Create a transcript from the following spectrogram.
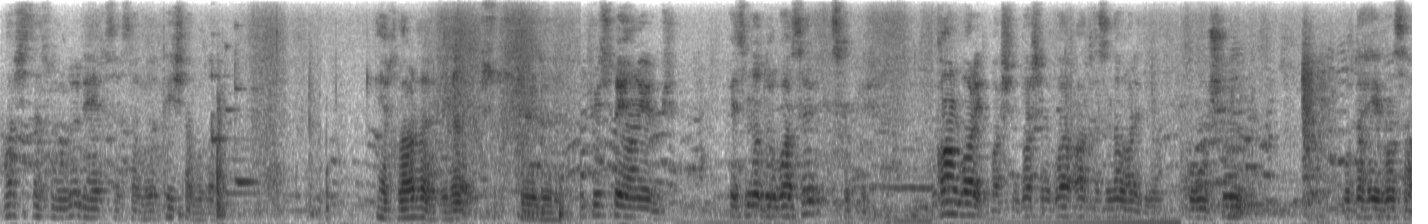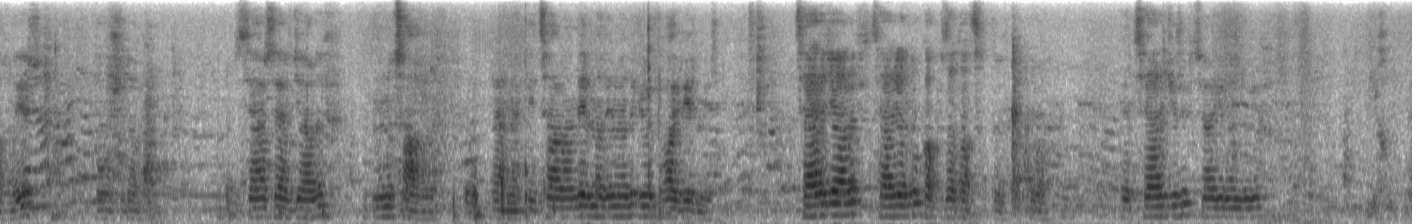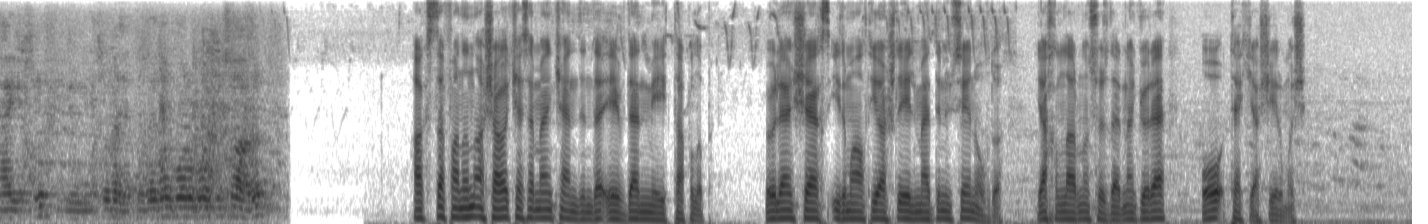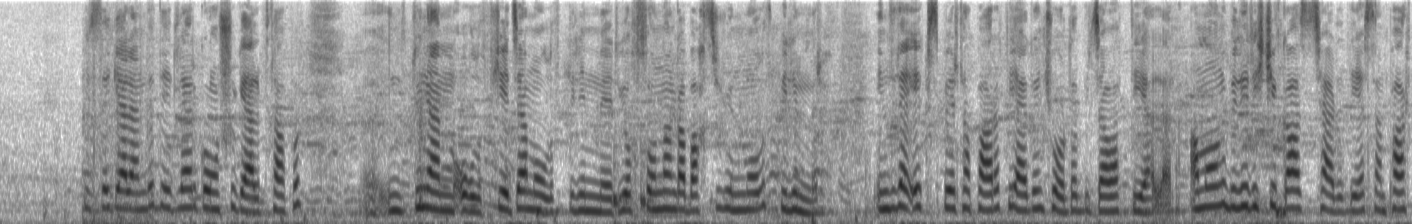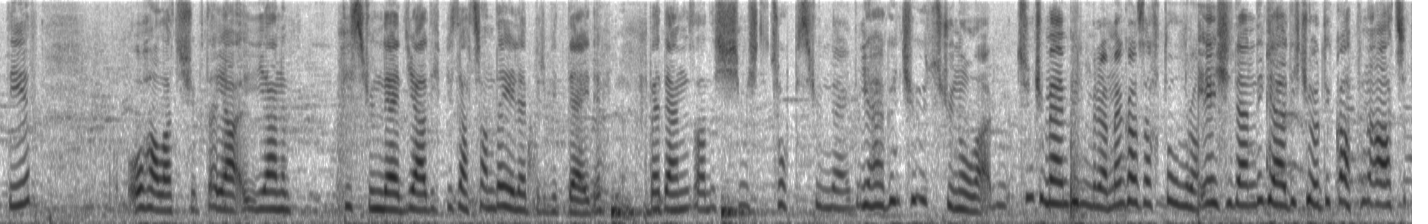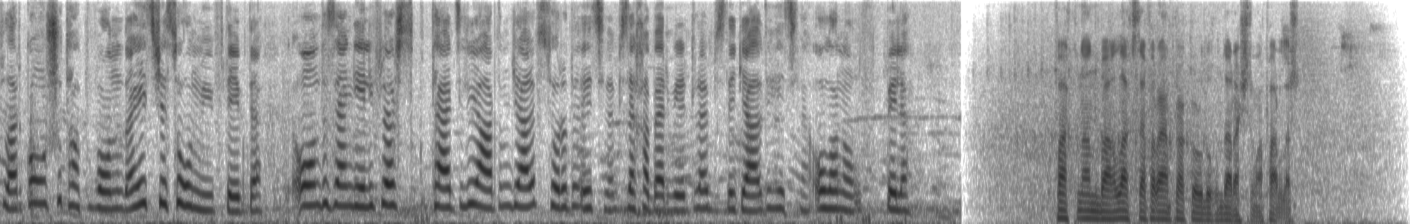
Baş hissəsi orada, ürək hissəsi burada, peş də burada. Ayaqlar da belə üstüydü. Peş də yanıyormuş. Peçin də durbası çıxıbmış. Qan var idi başında, başında var, arxasında var idi. Qonşu burada heyvan saxlayır. Qonşu da. Səhər-səhər gəlib bunu çağırır. Rəhmətli çağıranda elmə elmədə görüb hay vermir. İçəri gəlib, içəri gəndə o qapı zad açıqdır. Yox. Yəni içəri girib, yox. Yıxılıb, hə yıxılıb, yıxılıb vəziyyətdə. Zaten qonu qonşu çağırıb. Ağstafanın Aşağı Kəsəmən kəndində evdən meyit tapılıb. Ölən şəxs 26 yaşlı Elməddin Hüseynovdur. Yaxınlarının sözlərinə görə o tək yaşayırmış. Bizdə gələndə dedilər qonşu gəlib tapıb. İndi dünənmi olub, gecəmi olub bilinmir, yoxsa ondan qabaqçı günmü olub bilinmir. İndi də ekspert aparıb yəqin ki, orada bir cavab deyərlər. Amma onu bilirik ki, qaz içəridə deyəsən partlayıb. O hala düşüb də, ya, yəni pis gündə idi, gəldik. Biz açanda elə bir viddə idi. Bədənimiz adı şişmişdi, çox pis gündə idi. Yəqin ki, 3 gün olar. Çünki mən bilmirəm, mən Qazaxda oluram. Eşidəndə gəldik, gördük qapını açıblar. Qonşu tapıb onu da, heç kəs olmayıb evdə. Onu da zəng eləyiblər, təcili yardım gəlib, sonra da heç nə bizə xəbər verdilər. Biz də gəldik, heç nə olan olub belə. Faktla bağlı Ağstafa rayon prokurorluğunda araşdırma aparılır.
